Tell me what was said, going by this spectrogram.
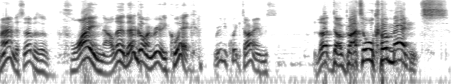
Man, the servers are flying now. They're, they're going really quick. Really quick times. Let the battle commence!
